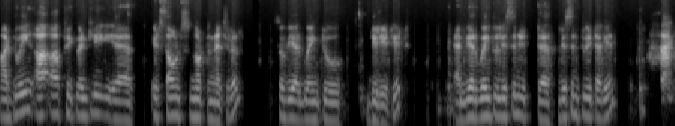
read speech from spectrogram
do, doing uh, uh, frequently uh, it sounds not natural. So we are going to delete it and we are going to listen it uh, listen to it again. Sank.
